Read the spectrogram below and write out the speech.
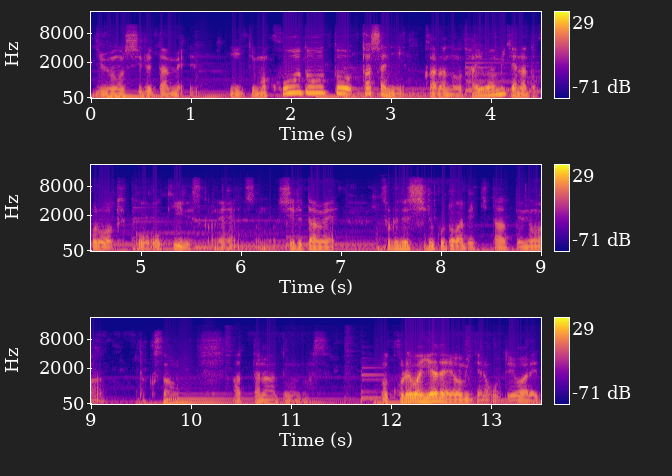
自分を知るためにまあ、行動と他者にからの対話みたいなところは結構大きいですかね。その知るため、それで知ることができたっていうのはたくさんあったなと思います。まあ、これは嫌だよみたいなこと言われ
